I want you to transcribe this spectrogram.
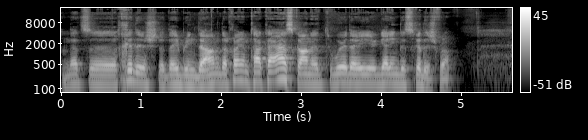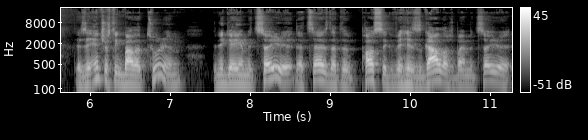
And that's a Chiddush that they bring down, and the Chayyim Taka ask on it where they're getting this Chiddush from. There's an interesting Baal Haturim that says that the pasuk v'hizgalach by Mitzayre,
